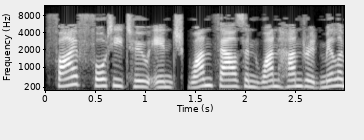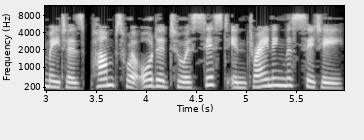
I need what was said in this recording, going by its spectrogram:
Five 42-inch pumps were ordered to assist in draining the city.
